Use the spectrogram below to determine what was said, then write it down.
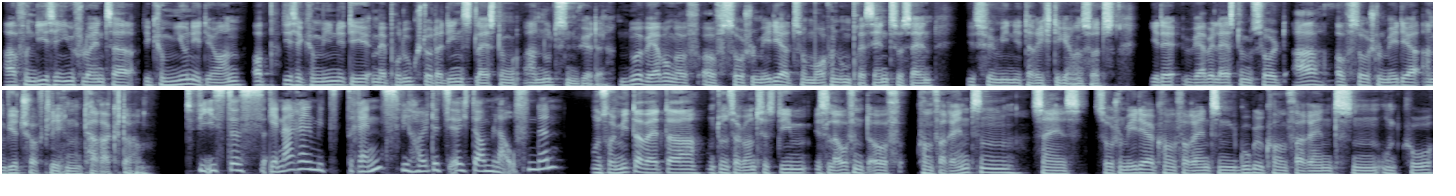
auch von diesen Influencer die Community an, ob diese Community mein Produkt oder Dienstleistung auch nutzen würde. Nur Werbung auf, auf Social Media zu machen, um präsent zu sein, ist für mich nicht der richtige Ansatz. Jede Werbeleistung sollte auch auf Social Media einen wirtschaftlichen Charakter haben. Wie ist das generell mit Trends? Wie haltet ihr euch da am Laufenden? Unsere Mitarbeiter und unser ganzes Team ist laufend auf Konferenzen, sei es Social Media Konferenzen, Google Konferenzen und Co.,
